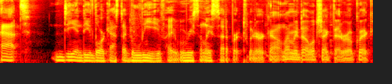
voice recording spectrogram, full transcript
at D&D Lorecast, I believe. I recently set up our Twitter account. Let me double check that real quick.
